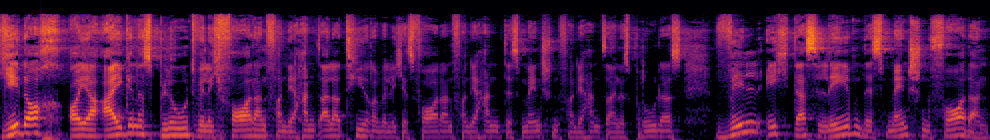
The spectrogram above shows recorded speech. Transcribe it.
Jedoch euer eigenes Blut will ich fordern, von der Hand aller Tiere will ich es fordern, von der Hand des Menschen, von der Hand seines Bruders, will ich das Leben des Menschen fordern.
